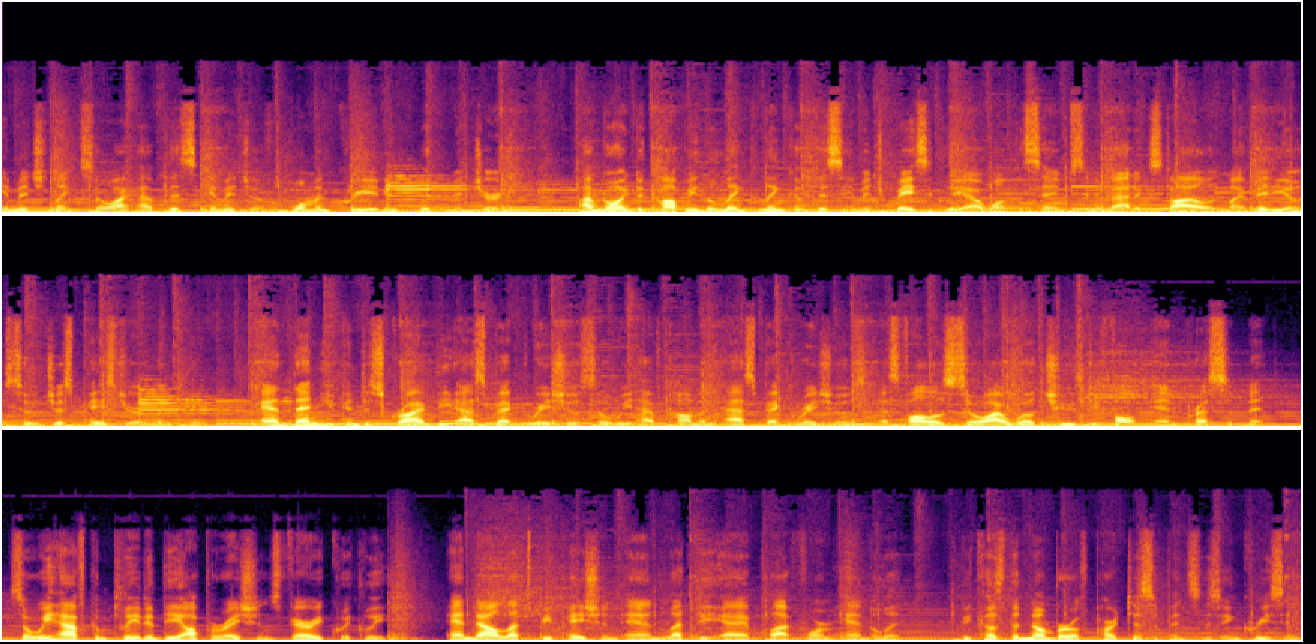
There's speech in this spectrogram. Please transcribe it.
image link so I have this image of a woman created with Midjourney. I'm going to copy the link link of this image basically I want the same cinematic style in my video so just paste your link here. And then you can describe the aspect ratio so we have common aspect ratios as follows so I will choose default and press submit. So we have completed the operations very quickly. And now let's be patient and let the AI platform handle it, because the number of participants is increasing.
